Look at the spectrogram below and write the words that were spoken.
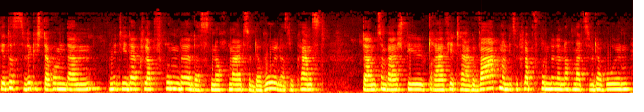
geht es wirklich darum, dann mit jeder Klopfrunde das nochmal zu wiederholen. Also du kannst dann zum Beispiel drei, vier Tage warten und diese Klopfrunde dann nochmal zu wiederholen.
